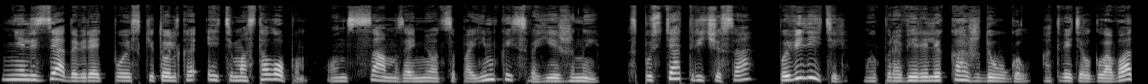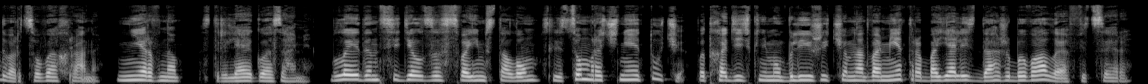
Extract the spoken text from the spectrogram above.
нельзя доверять поиски только этим остолопам. Он сам займется поимкой своей жены». Спустя три часа «Повелитель, мы проверили каждый угол», — ответил глава дворцовой охраны, нервно стреляя глазами. Блейден сидел за своим столом с лицом мрачнее тучи. Подходить к нему ближе, чем на два метра, боялись даже бывалые офицеры.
